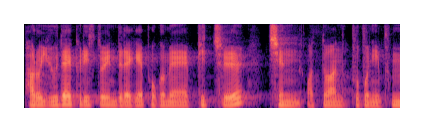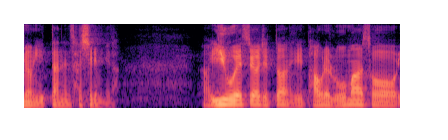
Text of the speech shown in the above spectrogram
바로 유대 그리스도인들에게 복음의 빛을 진 어떠한 부분이 분명히 있다는 사실입니다. 어, 이후에 쓰여졌던 이 바울의 로마서가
